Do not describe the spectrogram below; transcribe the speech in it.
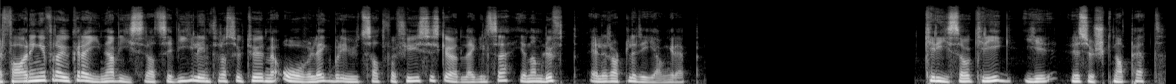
Erfaringer fra Ukraina viser at sivil infrastruktur med overlegg blir utsatt for fysisk ødeleggelse gjennom luft- eller artilleriangrep. Krise og krig gir ressursknapphet.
